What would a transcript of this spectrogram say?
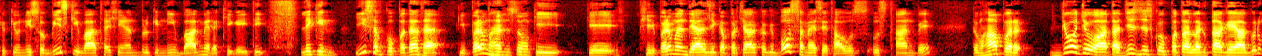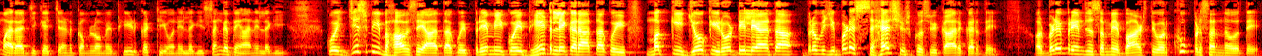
क्योंकि 1920 की बात है, श्री अनंतपुर की नींव बाद में रखी गई थी। लेकिन ये सबको पता था कि परमहंसों की, के श्री परमहंस दयाल जी का प्रचार, क्योंकि बहुत समय से था उस उस स्थान पे तो वहाँ पर जो जो आता, जिस जिसको पता लगता गया, गुरु महाराज जी के चरण कमलों में भीड़ इकट्ठी होने लगी, संगतें आने लगी कोई जिस भी भाव से आता, कोई प्रेमी, कोई भेंट लेकर आता, कोई मक्की, जो की रोटी ले आता, प्रभु जी बड़े सहर्ष उसको स्वीकार करते और बड़े प्रेम से सब में बांटते और खूब प्रसन्न होते।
